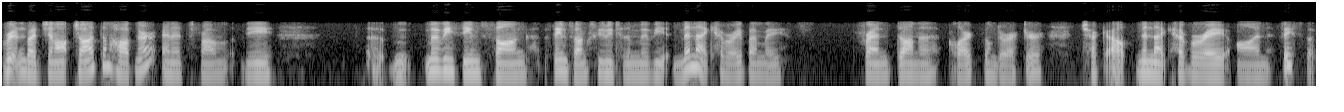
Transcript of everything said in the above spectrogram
written by Jonathan Hobner, and it's from the uh, movie theme song, theme song, excuse me, to the movie Midnight Cabaret by my friend Donna Clark, film director. Check out Midnight Cabaret on Facebook.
